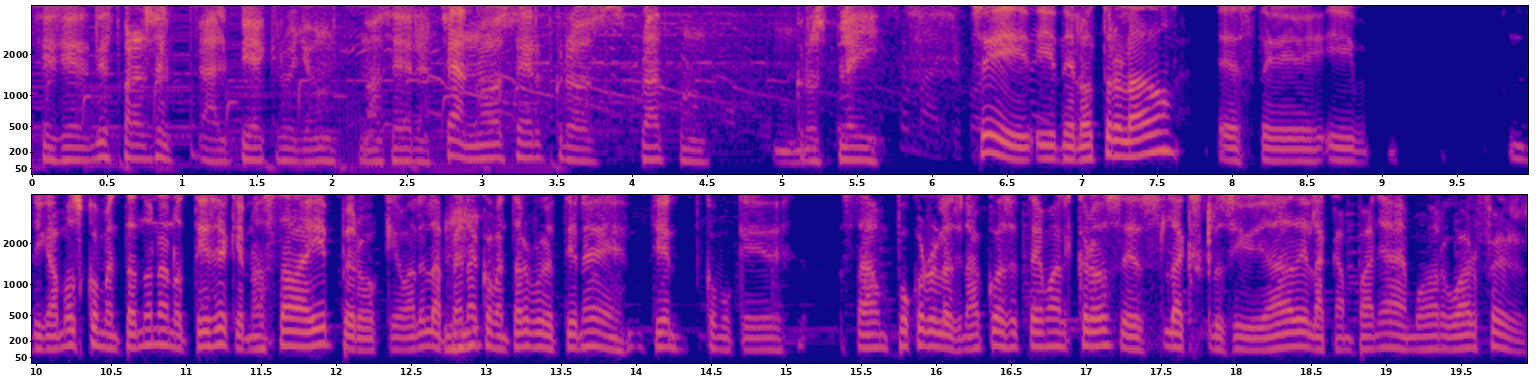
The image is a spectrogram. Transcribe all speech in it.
sí, sí, es dispararse al, al pie, creo yo. No hacer, o sea, no hacer cross-platform, cross-play. Sí, y del otro lado, este, y digamos, comentando una noticia que no estaba ahí, pero que vale la pena comentar porque tiene, tiene como que está un poco relacionado con ese tema del cross, es la exclusividad de la campaña de Modern Warfare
